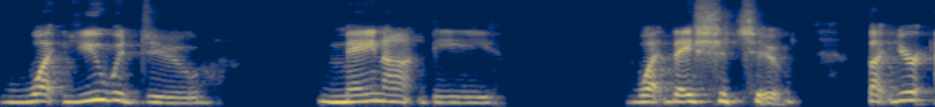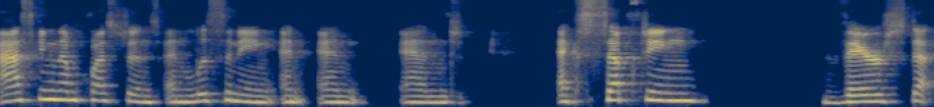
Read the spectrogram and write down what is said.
what you would do may not be what they should do. But you're asking them questions and listening and and and accepting their step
